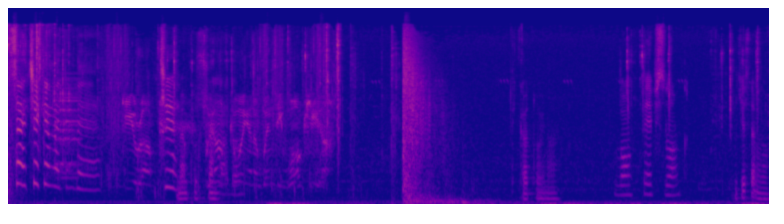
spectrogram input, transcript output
Sen çekemedin be. Tüh. Ben pusacağım. Dikkatli oyna. Long. Hepsi long. İkisi de mi long?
